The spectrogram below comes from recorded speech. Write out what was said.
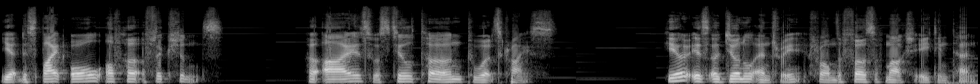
Yet despite all of her afflictions, her eyes were still turned towards Christ. Here is a journal entry from the 1st of March 1810.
